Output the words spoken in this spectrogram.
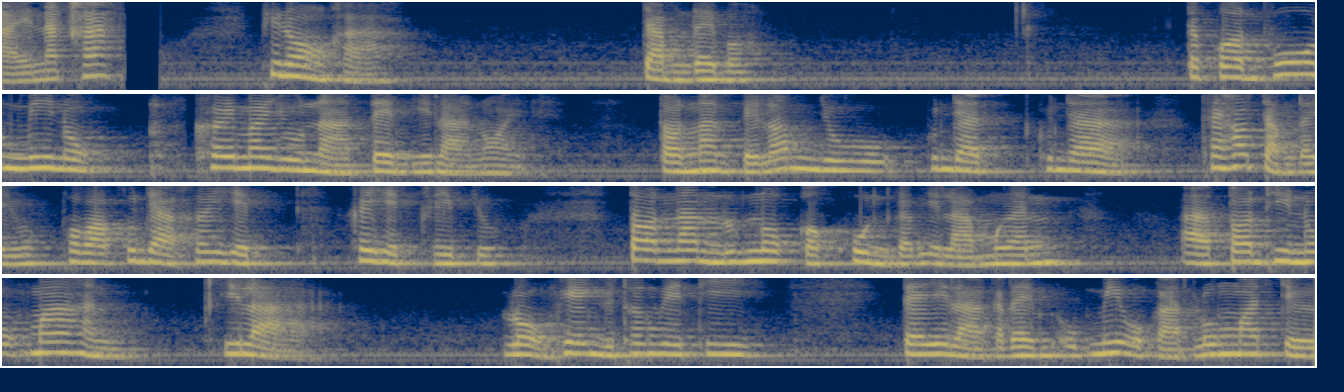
ายนะคะ พี่น้องค่ะจำได้บ่แต่ก่อนพูดมีนกเคยมาอยู่หนาเต้นอีหลาหน่อย ตอนนั้นไปล่ำอยู่คุณยาคุณยา ถ้าเขาจำได้อยู่ เพราะว่าคุณยาเคยเห็ดเคยเห็ดคลิปอยู่ ตอนนั้นนกกับคุณกับอีหลาเหมือนอ่าตอนที่นกมาหันอีหลาร้องเพลงอยู่เทิงเวทีแต่อีหลาก็ได้มีโอกาสลงมาเจอ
